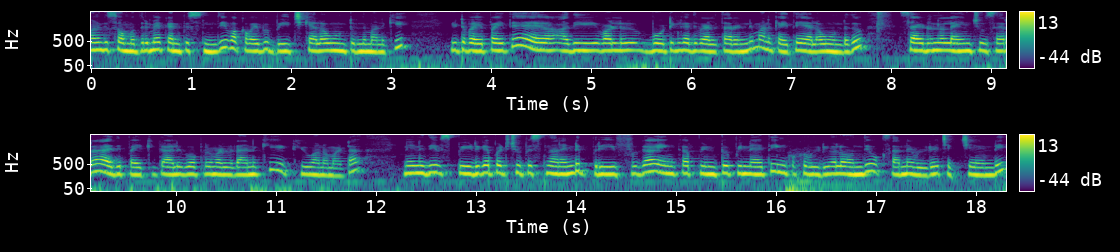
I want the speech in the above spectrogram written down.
మనకి సముద్రమే కనిపిస్తుంది. ఒకవైపు బీచ్కి ఎలా ఉంటుంది మనకి. ఇటువైపు అయితే అది వాళ్ళు బోటింగ్ అది వెళ్తారండి మనకైతే ఎలా ఉండదు. సైడ్ ఉన్న లైన్ చూసారా? అది పైకి గాలిగోపురం వెళ్ళడానికి క్యూ అనమాట నేను ఇది స్పీడ్గా పెట్టి చూపిస్తున్నానండి. బ్రీఫ్గా ఇంకా పిన్ టు పిన్ అయితే ఇంకొక వీడియోలో ఉంది. ఒకసారి నా వీడియో చెక్ చేయండి.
